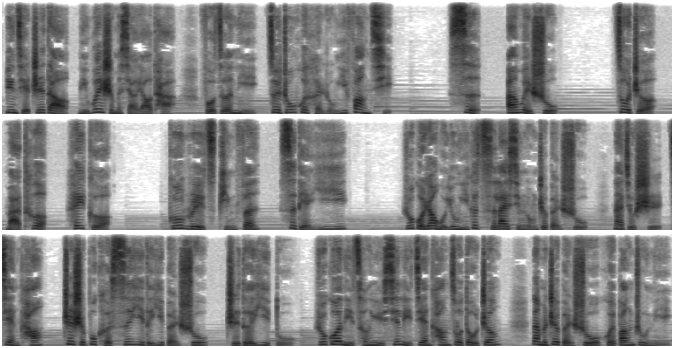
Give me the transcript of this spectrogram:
并且知道你为什么想要它，否则你最终会很容易放弃。四、安慰书，作者马特·黑格，Goodreads 评分四点一一。如果让我用一个词来形容这本书，那就是健康。这是不可思议的一本书，值得一读。如果你曾与心理健康做斗争，那么这本书会帮助你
